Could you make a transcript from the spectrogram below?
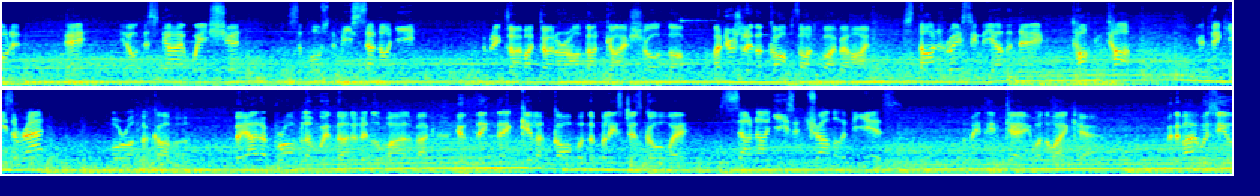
I still own it. Hey, you know this guy Wei Shen? Supposed to be Sun On Yee. Every time I turn around, that guy shows up. And usually the cops aren't far behind. Started racing the other day. Talking tough. You think he's a rat? Or undercover. They had a problem with that a little while back. You think they kill a cop and the police just go away? Sun On Yee's in trouble if he is. I'm 18K, what do I care? But if I was you,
